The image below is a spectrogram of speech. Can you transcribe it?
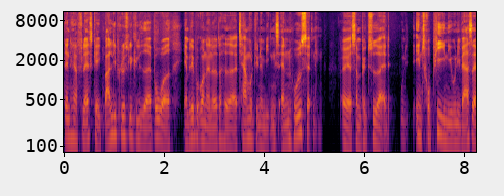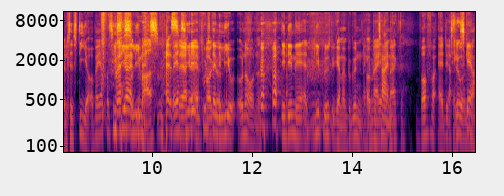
den her flaske ikke bare lige pludselig glider af bordet? Jamen, det er på grund af noget, der hedder termodynamikkens anden hovedsætning. Øh, som betyder, at entropien i universet altid stiger. Og hvad jeg præcis siger er lige meget. Mads Hvad jeg er siger er fuldstændig lige underordnet. Det er det med, at lige pludselig kan man begynde Jeg at kan mærke, betegne, mærke det. hvorfor er det, Jeg ting sker.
